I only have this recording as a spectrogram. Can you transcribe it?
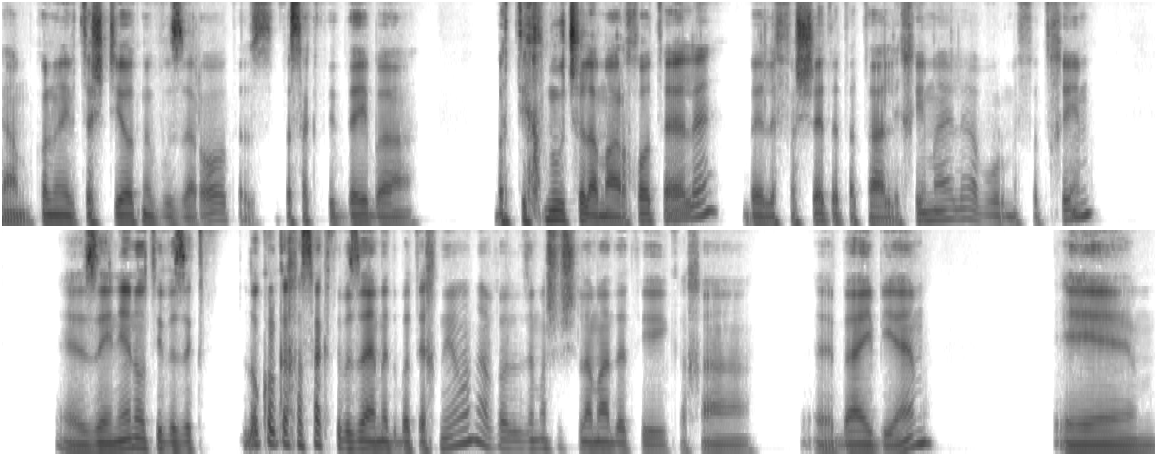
גם כל מיני תשתיות מבוזרות, אז התעסקתי די בתכנות של המערכות האלה, בלפשט את התהליכים האלה עבור מפתחים. אה, זה עניין אותי, וזה, לא כל כך עסקתי בזה, האמת, בטכניון, אבל זה משהו שלמדתי ככה אה, ב-IBM. אמ,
